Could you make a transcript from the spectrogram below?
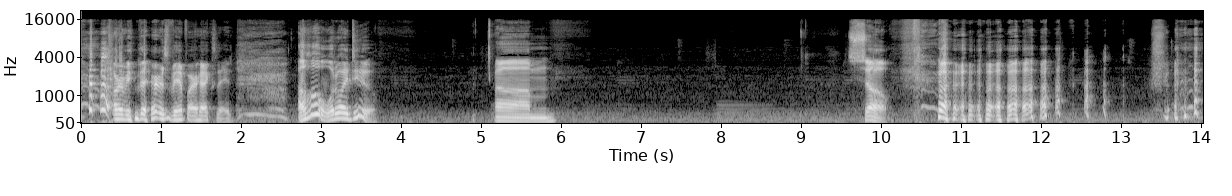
or I mean, there's Vampire Hexmage. Oh, what do I do? Um. So.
